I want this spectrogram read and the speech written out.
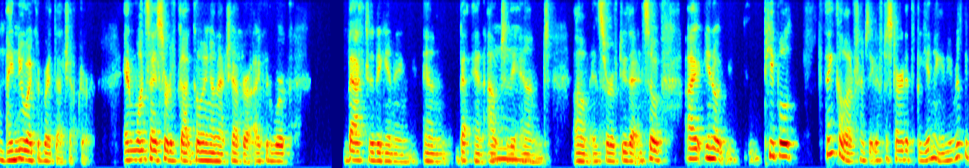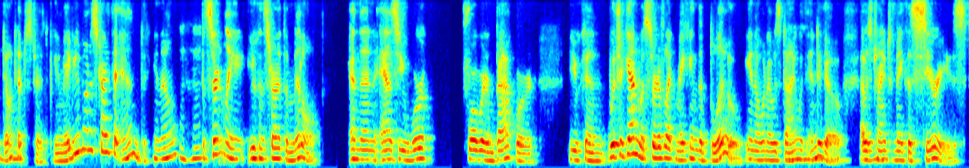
Mm-hmm. I knew I could write that chapter. And once I sort of got going on that chapter, I could work back to the beginning and and out mm. to the mm. end um, and sort of do that. And so I, you know, people think a lot of times that you have to start at the beginning, and you really don't mm-hmm. have to start at the beginning. Maybe you want to start at the end, you know, mm-hmm. but certainly you can start at the middle, and then as you work forward and backward, you can. Which again was sort of like making the blue. You know, when I was dyeing with mm-hmm. indigo, I was trying to make a series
